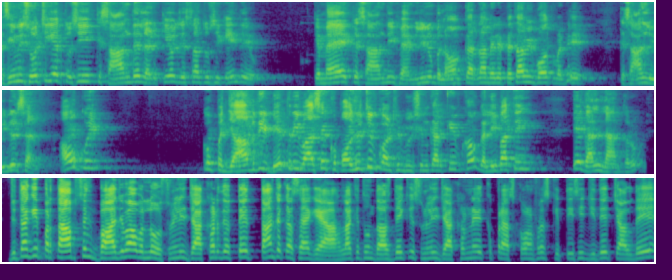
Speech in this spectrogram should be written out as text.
ਅਸੀਂ ਵੀ ਸੋਚੀਏ, ਤੁਸੀਂ ਕਿਸਾਨ ਦੇ ਲੜਕੇ ਹੋ, ਜਿਸ ਤਰ੍ਹਾਂ ਤੁਸੀਂ ਕਹਿੰਦੇ ਹੋ, ਕਿ ਮੈਂ ਇੱਕ ਕਿਸਾਨ ਦੀ ਫੈਮਿਲੀ ਨੂੰ ਬਿਲੋਂਗ ਕਰਨਾ, ਮੇਰੇ ਪਿਤਾ ਵੀ ਬਹੁਤ ਵੱਡੇ ਕਿਸਾਨ ਲੀਡਰ ਸਨ ਆਓ ਕੋਈ ਕੋ ਪੰਜਾਬ ਦੀ ਬਿਹਤਰੀ ਵਾਸਤੇ ਕੋ ਪੋਜ਼ਿਟਿਵ ਕੰਟਰੀਬਿਊਸ਼ਨ ਕਰਕੇ ਵਿਖਾਓ ਗੱਲੀ ਬਾਤੀ ਇਹ ਗੱਲ ਨਾ ਕਰੋ। ਜਿੱਦਾਂ ਕਿ ਪ੍ਰਤਾਪ ਸਿੰਘ ਬਾਜਵਾ ਵੱਲੋਂ ਸੁਨੀਲ ਜਾਖੜ ਦੇ ਉੱਤੇ ਤੰਜ ਕੱਸਿਆ ਗਿਆ। ਹਾਲਾਂਕਿ ਤੁਹਾਨੂੰ ਦੱਸ ਦੇ ਕਿ ਸੁਨੀਲ ਜਾਖੜ ਨੇ ਇੱਕ ਪ੍ਰੈਸ ਕਾਨਫਰੰਸ ਕੀਤੀ ਸੀ ਜਿਹਦੇ ਚੱਲਦੇ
